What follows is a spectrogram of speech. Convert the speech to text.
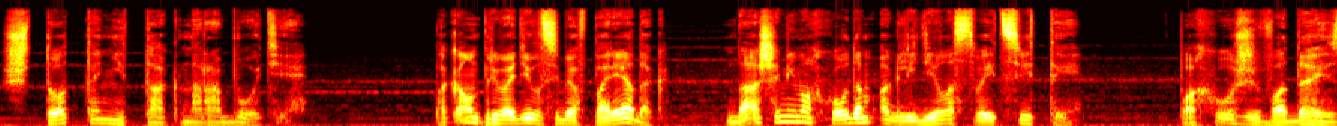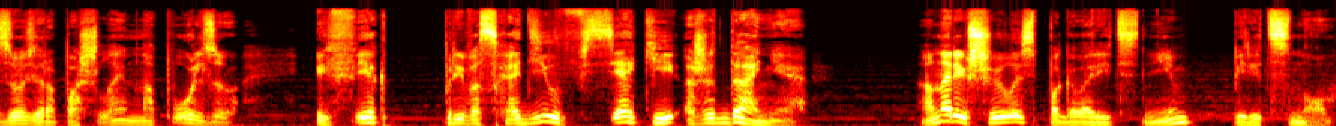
что-то не так на работе. Пока он приводил себя в порядок, Даша мимоходом оглядела свои цветы. Похоже, вода из озера пошла им на пользу. Эффект превосходил всякие ожидания. Она решилась поговорить с ним перед сном.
